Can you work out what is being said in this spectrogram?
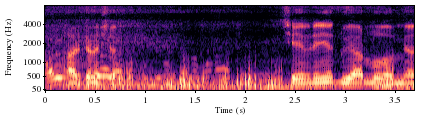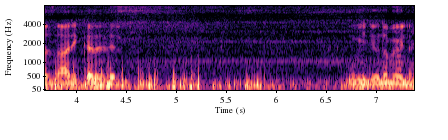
Halbuki Arkadaşlar. bu telefonu. Çevreye duyarlı olalım biraz daha dikkat edelim. Bu videoda böyle.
